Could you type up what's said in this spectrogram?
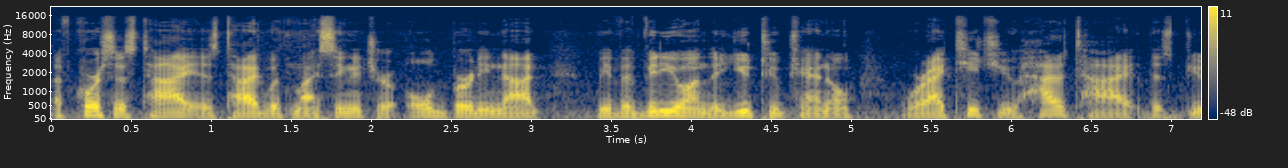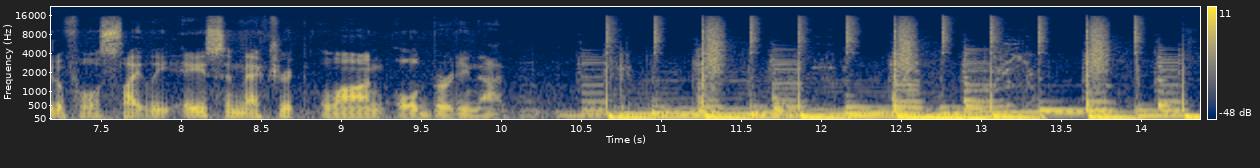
Of course, this tie is tied with my signature Old Birdie knot. We have a video on the YouTube channel where I teach you how to tie this beautiful, slightly asymmetric, long Old Birdie knot. thank you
